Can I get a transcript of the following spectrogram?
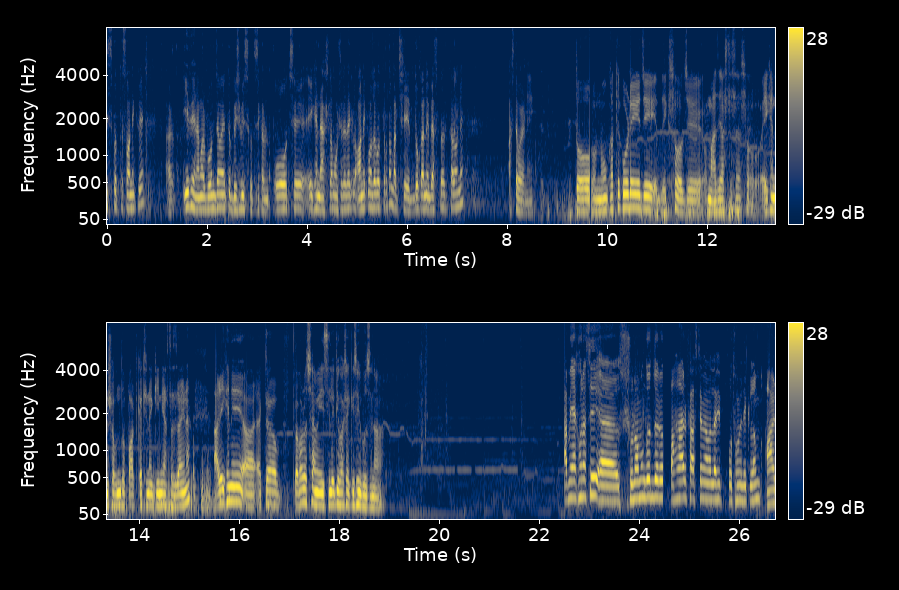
মিস করতেছে অনেকরে আর ইভেন আমার বোন জামাই তো বেশি মিস করতেছে। কারণ ও হচ্ছে এখানে আসলাম ওর সাথে থাকলে অনেক মজা করতে পারতাম। বাট সে দোকানে ব্যস্ততার কারণে আসতে পারে নাই। তো নৌকাতে করে যে দেখছ যে মাঝে আসতেছে সো এখানে সব তো পাট কাঠি না কিনে আসতেছে জানি না। আর এখানে একটা ব্যাপার হচ্ছে আমি সিলেটি ভাষায় কিছুই বুঝি না। আমি এখন আছি সুনামগঞ্জ সুনামগঞ্জের পাহাড় ফার্স্ট টাইম আমার লাইফে প্রথমে দেখলাম। আর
